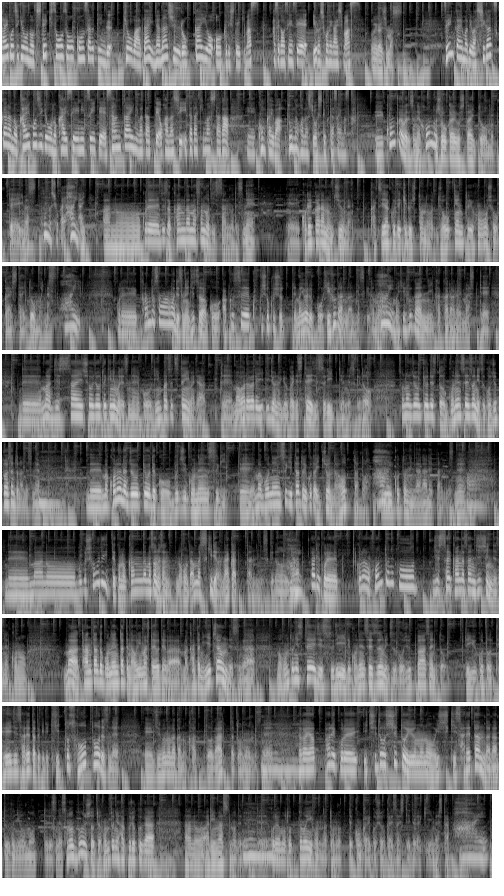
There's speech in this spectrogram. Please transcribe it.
介護事業の知的創造コンサルティング今日は第76回をお送りしていきます。長谷川先生よろしくお願いします。お願いします。前回までは4月からの介護事業の改正について3回にわたってお話しいただきましたが、えー、今回はどんなお話をしてくださいますか？えー、今回はですね本の紹介をしたいと思っています。本の紹介はい、はい、あのー、これ実は神田正則さんのですね、えー、これからの10年活躍できる人の条件という本を紹介したいと思います。はい。これ神田さんはですね実はこう悪性黒色腫って、まあ、いわゆるこう皮膚がんなんですけども、はい、まあ、皮膚がんにかかられましてで、まあ、実際症状的にもですねこうリンパ節転移まであって、まあ、我々医療の業界でステージ3っていうんですけどその状況ですと5年生存率50%なんですね。でまあ、このような状況でこう無事5年過ぎて、まあ、5年過ぎたということは一応治ったということになられたんですね。はいでまああの僕正直言ってこの神田正則さんの本ってあんまり好きではなかったんですけど、はい、やっぱりこれこれは本当にこう実際神田さん自身ですねこのまあ淡々と5年経って治りましたよでは、まあ、簡単に言えちゃうんですが、まあ、本当にステージ3で5年生存率50%っていうことを提示された時できっと相当ですねえー、自分の中の葛藤があったと思うんですね。だからやっぱりこれ一度死というものを意識されたんだなというふうに思ってですねその文章って本当に迫力があのありますので、ね、これはもうとってもいい本だと思って今回ご紹介させていただきました。はい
